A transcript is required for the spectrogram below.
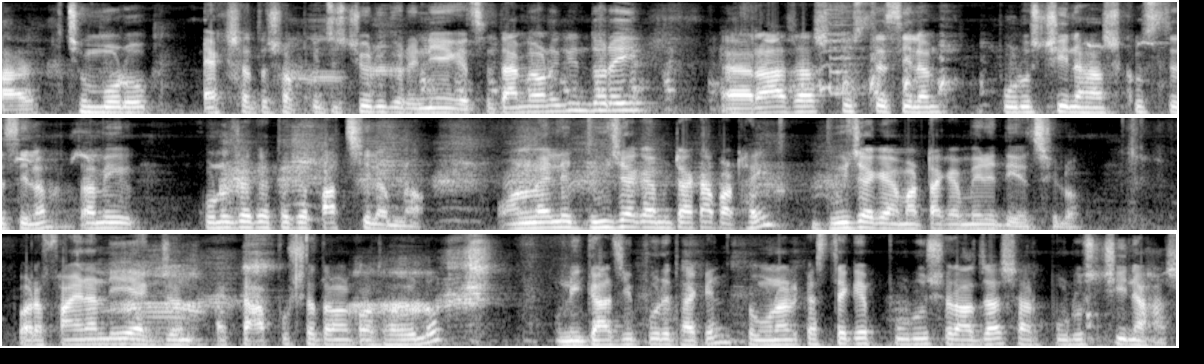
আর কিছু মোরগ একসাথে সবকিছু চুরি করে নিয়ে গেছে। তা আমি অনেকদিন ধরেই রাজহাঁস খুঁজতেছিলাম, পুরুষ, চীনা হাঁস খুঁজতেছিলাম। তো আমি কোনো জায়গা থেকে পাচ্ছিলাম না। অনলাইনে দুই জায়গায় আমি টাকা পাঠাই, দুই জায়গায় আমার টাকা মেরে দিয়েছিল। পরে ফাইনালি একজন, একটা আপুর সাথে আমার কথা হলো। উনি গাজীপুরে থাকেন, তো ওনার কাছ থেকে পুরুষ রাজহাঁস আর পুরুষ চীনা হাঁস।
